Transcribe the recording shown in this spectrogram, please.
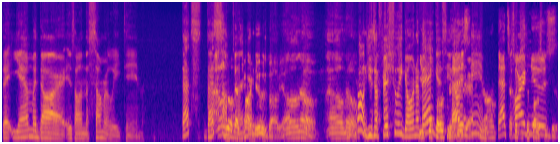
that Yam Madar is on the summer league team. That's that's I don't know if that's hard news, Bobby. I don't know. I don't know. No, he's officially going to He's Vegas. supposed He's do on that, his you team. know? That's, That's hard you're supposed to news.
